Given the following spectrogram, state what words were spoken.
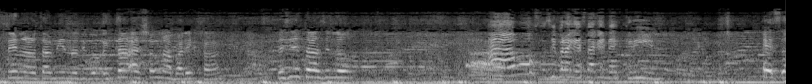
ustedes no lo están viendo, tipo, está allá una pareja. Recién estaba haciendo. Ah, vamos así para que saquen screen. Eso,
